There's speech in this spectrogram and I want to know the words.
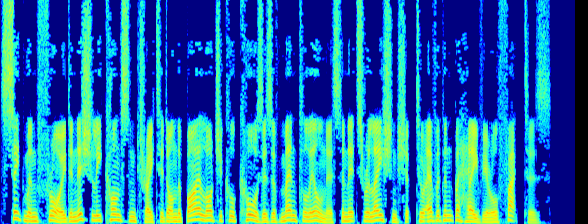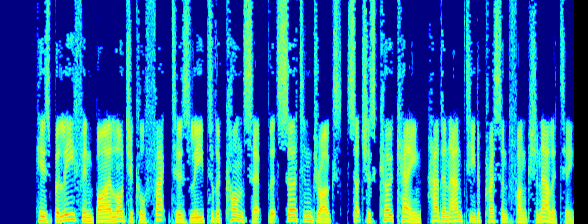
Sigmund Freud initially concentrated on the biological causes of mental illness and its relationship to evident behavioral factors. His belief in biological factors lead to the concept that certain drugs, such as cocaine, had an antidepressant functionality.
